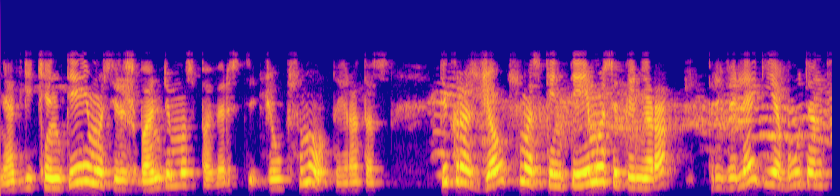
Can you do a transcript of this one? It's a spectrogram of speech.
netgi kentėjimus ir išbandymus paversti džiaugsmu. Tai yra tas tikras džiaugsmas kentėjimuose, tai nėra privilegija būtent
